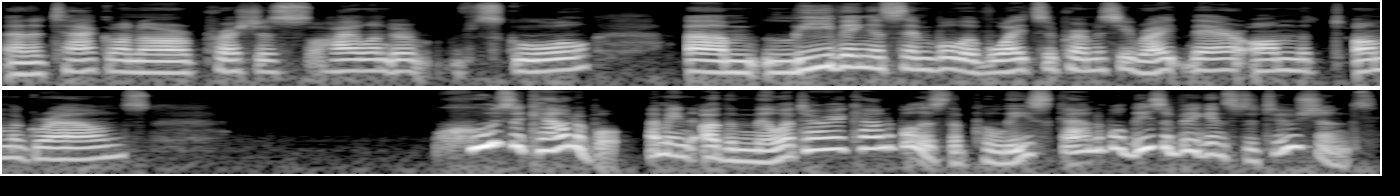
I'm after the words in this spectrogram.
an attack on our precious Highlander school, um, leaving a symbol of white supremacy right there on the on the grounds. Who's accountable? I mean, are the military accountable? Is the police accountable? These are big institutions.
